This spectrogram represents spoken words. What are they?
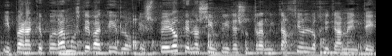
y para que podamos debatirlo. Espero que no se impida su tramitación, lógicamente.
